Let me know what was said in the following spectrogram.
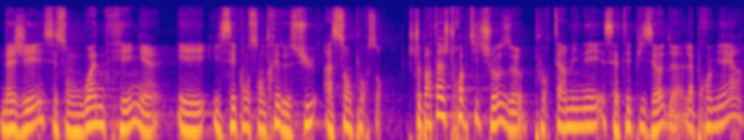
Nager, c'est son one thing et il s'est concentré dessus à 100%. Je te partage trois petites choses pour terminer cet épisode. La première,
